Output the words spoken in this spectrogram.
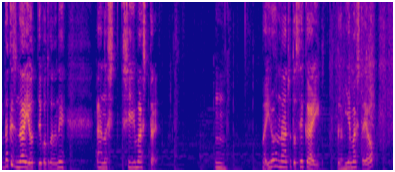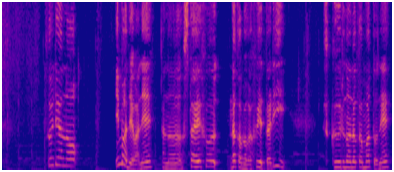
だけじゃないよっていうことからねあの知りました。うん。まあ、いろんなちょっと世界が見えましたよ。それであの今ではねあのスタイフ仲間が増えたりスクールの仲間とね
